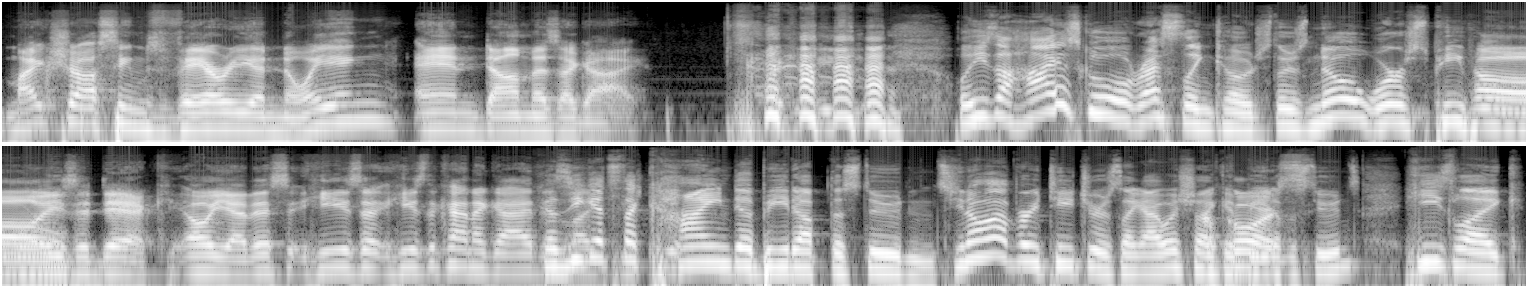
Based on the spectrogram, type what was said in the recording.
Mike Shaw seems very annoying and dumb as a guy. Well, he's a high school wrestling coach. There's no worse people. Oh, he's a dick. Oh yeah, this he's a he's the kind of guy because he like, gets to kind of beat up the students. You know how every teacher is like, I wish I could beat up the students. He's like,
